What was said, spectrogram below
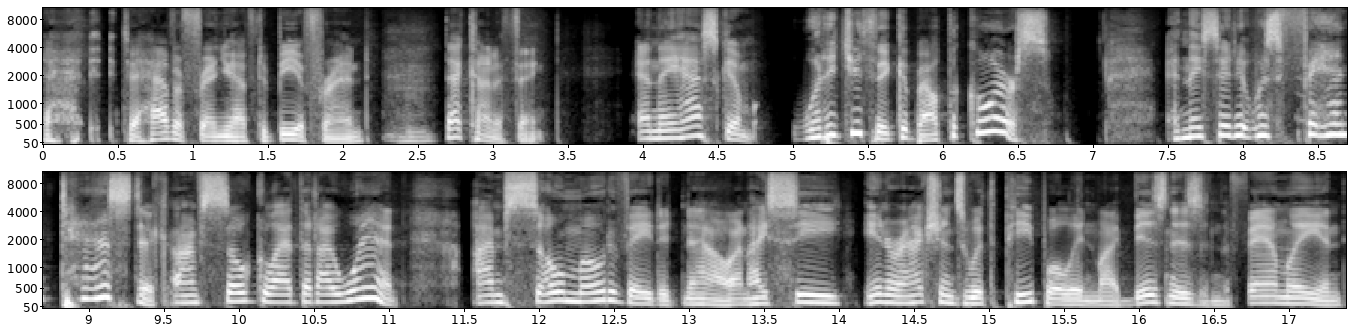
to ha- to have a friend. You have to be a friend. That kind of thing. And they ask him, "What did you think about the course?" And they said, It was fantastic. I'm so glad that I went. I'm so motivated now. And I see interactions with people in my business and the family and,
